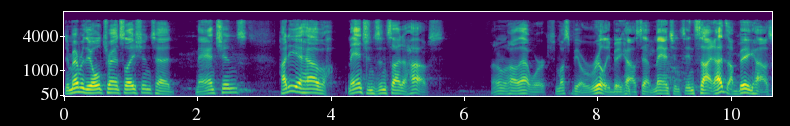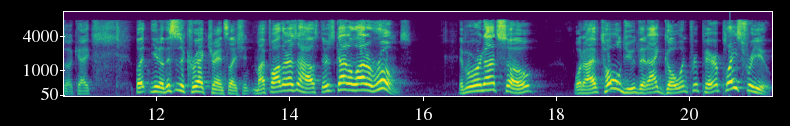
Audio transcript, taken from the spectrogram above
Remember the old translations had mansions? How do you have mansions inside a house? I don't know how that works. Must be a really big house to have mansions inside. That's a big house, okay? But, you know, this is a correct translation. My Father has a house. There's got a lot of rooms. If it were not so, what I've told you that I go and prepare a place for you.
